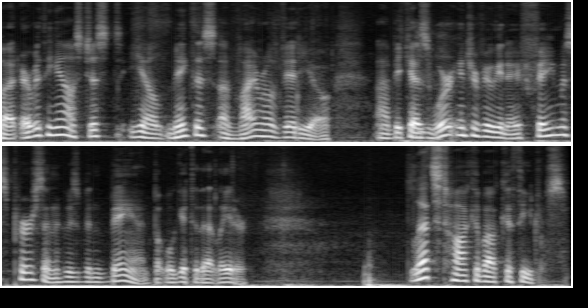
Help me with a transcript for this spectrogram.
But everything else, just you know, make this a viral video. Uh, because we're interviewing a famous person who's been banned, but we'll get to that later. Let's talk about cathedrals.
